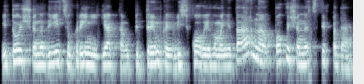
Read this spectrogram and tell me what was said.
і то, що надається Україні як там підтримка військова і гуманітарна, поки що не співпадає.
